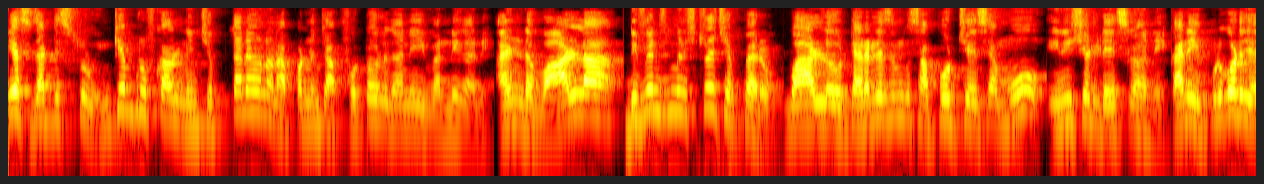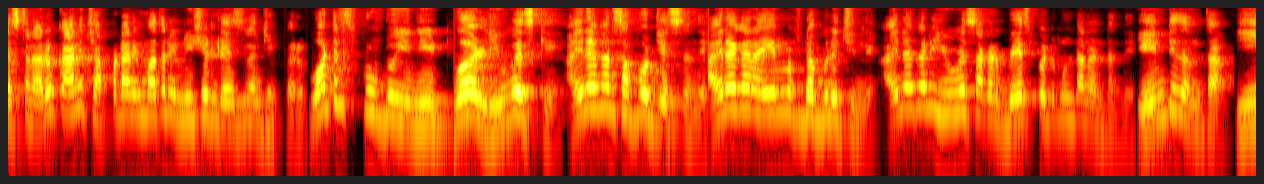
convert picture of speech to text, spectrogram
ఎస్ దట్ ఇస్ ట్రూ ఇంకేం ప్రూఫ్ కావాలి? నేను చెప్తానే ఉన్నాను అప్పటి నుంచి ఆ ఫోటోలు కానీ ఇవన్నీ కానీ అండ్ వాళ్ళ డిఫెన్స్ మినిస్టరే చెప్పారు. వాళ్ళు టెర్రరిజం కు సపోర్ట్ చేసి చేశాము ఇనిషియల్ డేస్లో అని కానీ ఇప్పుడు కూడా చేస్తున్నారు కానీ చెప్పడానికి మాత్రం ఇనిషియల్ డేస్లో అని చెప్పారు what is proof do you need world యుఎస్కి. అయినా కానీ సపోర్ట్ చేస్తుంది. అయినా కానీ ఐఎంఎఫ్ డబ్బులు ఇచ్చింది. అయినా కానీ యుఎస్ అక్కడ బేస్ పెట్టుకుంటానంటుంది. ఏంటిదంతా? ఈ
